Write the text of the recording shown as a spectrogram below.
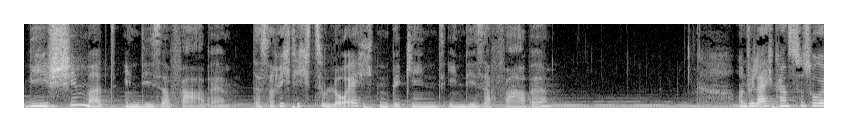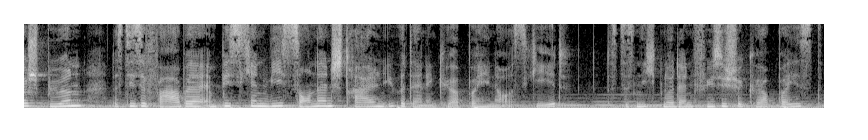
wie schimmert in dieser Farbe, dass er richtig zu leuchten beginnt in dieser Farbe. Und vielleicht kannst du sogar spüren, dass diese Farbe ein bisschen wie Sonnenstrahlen über deinen Körper hinausgeht, dass das nicht nur dein physischer Körper ist,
